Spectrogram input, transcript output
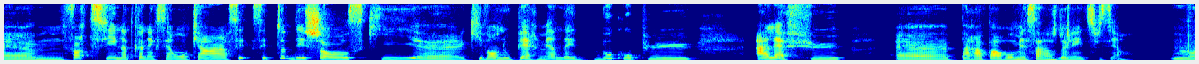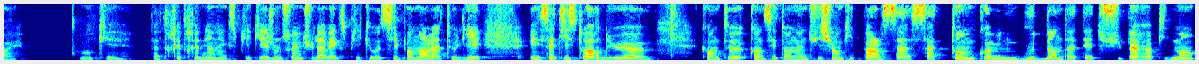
euh, fortifier notre connexion au cœur, c'est toutes des choses qui, euh, qui vont nous permettre d'être beaucoup plus à l'affût euh, par rapport au message de l'intuition. Ouais. Ok, tu as très très bien expliqué. Je me souviens que tu l'avais expliqué aussi pendant l'atelier. Et cette histoire du quand, quand c'est ton intuition qui te parle, ça, ça tombe comme une goutte dans ta tête super rapidement.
